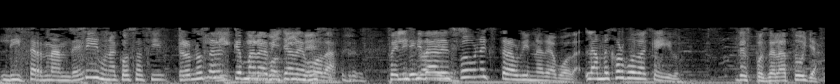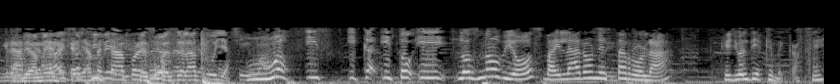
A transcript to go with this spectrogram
Lee Fernández. Sí, una cosa así. Pero no sabes qué maravilla de boda. Felicidades, fue una extraordinaria boda. La mejor boda que he ido. Después de la tuya, Gracias, obviamente. Ya me estaba poniendo Después de la tuya. Chihuahua. Y, y, ca- y to- y los novios bailaron esta rola que yo el día que me casé,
